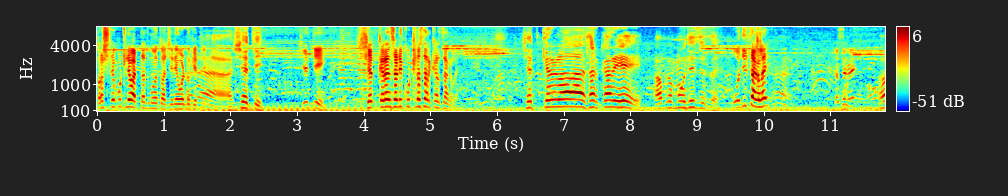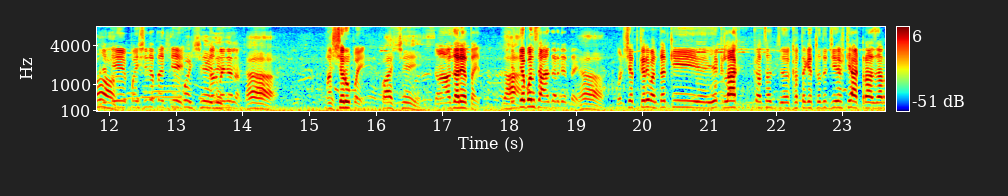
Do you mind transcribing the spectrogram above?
प्रश्न कुठले वाटतात महत्त्वाचे निवडणुकीतले? शेती. शेती. शेतकऱ्यांसाठी कुठलं सरकार चांगलं आहे? शेतकऱ्याला सरकार हे आपलं मोदीच आहे. मोदी चांगलं आहे? कसं काय? हो. म्हणजे ते पैसे देत आहेत ते पैसे दर देते. महिन्याला? हा. पाचशे रुपये. पाचशे. सहा हजार येत आहेत. शिंदे पण सहा हजार देत आहेत हा. पण शेतकरी म्हणतात की एक लाखाचं खतं घेतलं तर जीएसटी अठरा हजार.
